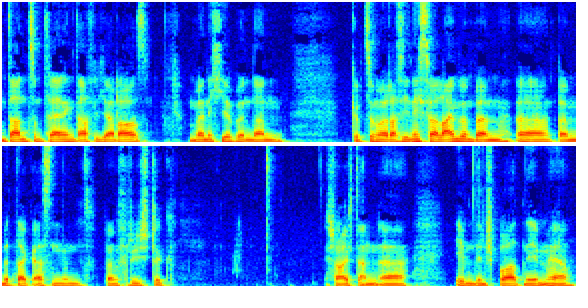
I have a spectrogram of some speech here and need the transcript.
Und dann zum Training darf ich ja raus. Und wenn ich hier bin, dann gibt es immer, dass ich nicht so allein bin beim, äh, beim Mittagessen und beim Frühstück schaue ich dann äh, eben den Sport nebenher.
